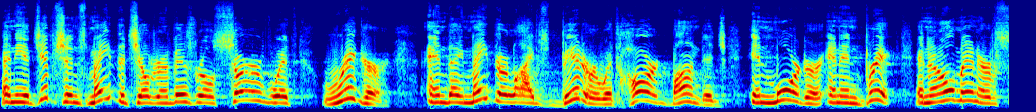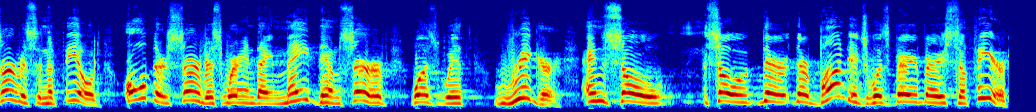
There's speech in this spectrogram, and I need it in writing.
and the Egyptians made the children of Israel serve with rigor and they made their lives bitter with hard bondage in mortar and in brick and in all manner of service in the field. All their service wherein they made them serve was with rigor. And so so their, their bondage was very, very severe.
